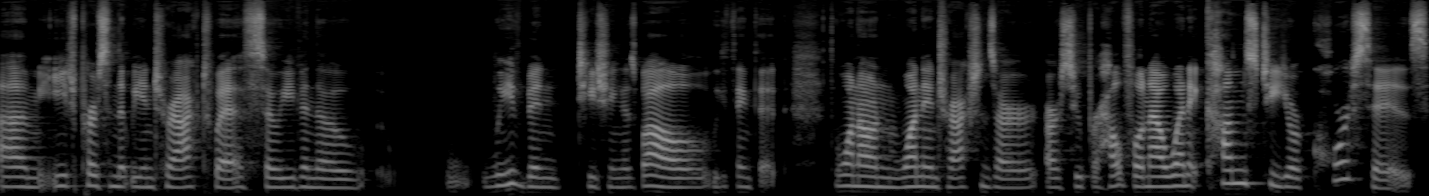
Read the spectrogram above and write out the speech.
um, each person that we interact with so even though we've been teaching as well we think that the one-on-one interactions are are super helpful. Now when it comes to your courses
